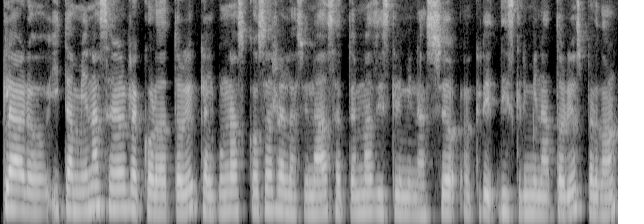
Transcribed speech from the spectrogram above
Claro, y también hacer el recordatorio que algunas cosas relacionadas a temas discriminatorios, perdón,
